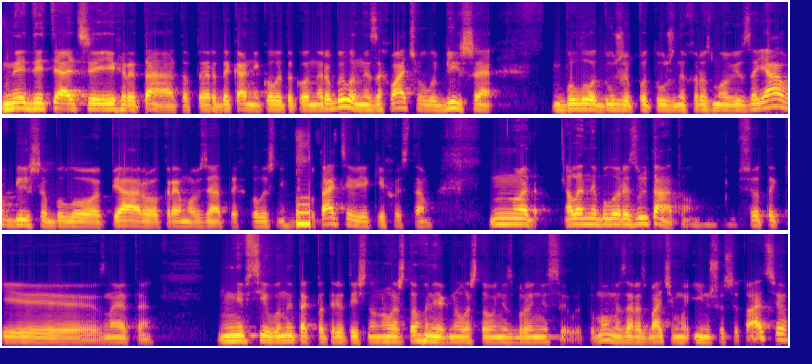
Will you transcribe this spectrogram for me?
не дитячі ігри. Та тобто РДК ніколи такого не робило, не захвачувало. Більше було дуже потужних розмов і заяв. Більше було піару окремо взятих колишніх депутатів, якихось там. Ну, але не було результату. Все таки, знаєте. Не всі вони так патріотично налаштовані, як налаштовані збройні сили. Тому ми зараз бачимо іншу ситуацію.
